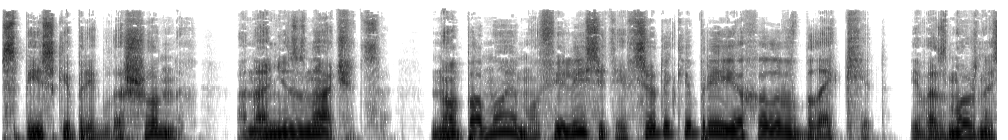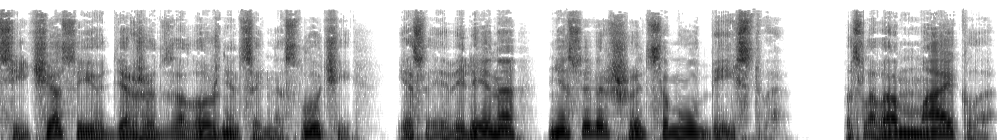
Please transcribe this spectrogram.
В списке приглашенных она не значится, но, по-моему, Фелисити все-таки приехала в Блэкхит и, возможно, сейчас ее держат заложницей на случай, если Эвелина не совершит самоубийство. По словам Майкла,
